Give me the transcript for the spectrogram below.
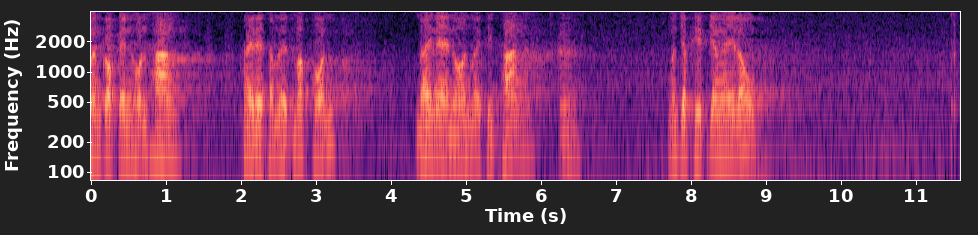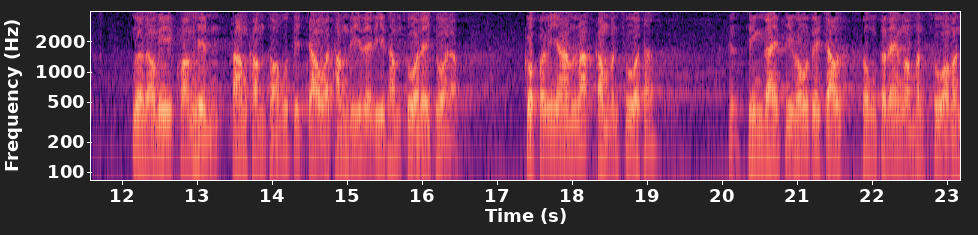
มันก็เป็นหนทาง ให้ได้สำเร็จมรรคผล ได้แน่นอนไม่ผิดทางนะมันจะผิดยังไงเล่า เมื่อเรามีความเห็นตามคำสอนพระพุทธเจ้าว่าทำดีได้ดีทำชั่วได้ชั่วแล้วก็พยายามละกรรมมันชั่วซะสิ่งใดที่พระพุทธเจ้าทรงแสดงว่ามันชั่วมัน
